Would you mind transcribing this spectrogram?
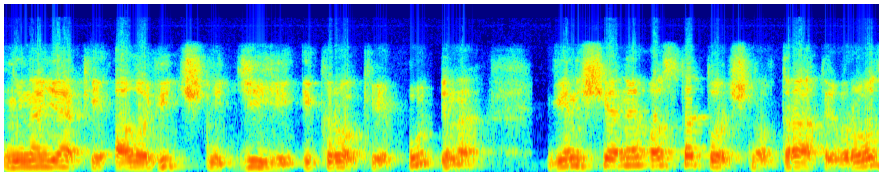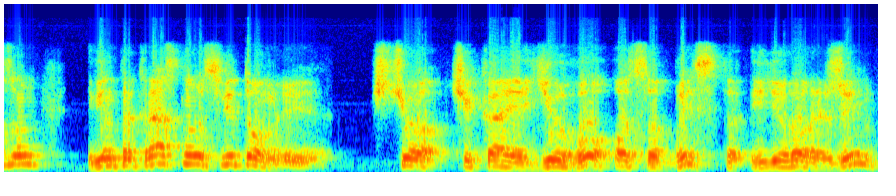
ні на які алогічні дії і кроки Путіна, він ще не остаточно втратив розум, і він прекрасно усвідомлює, що чекає його особисто і його режим,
